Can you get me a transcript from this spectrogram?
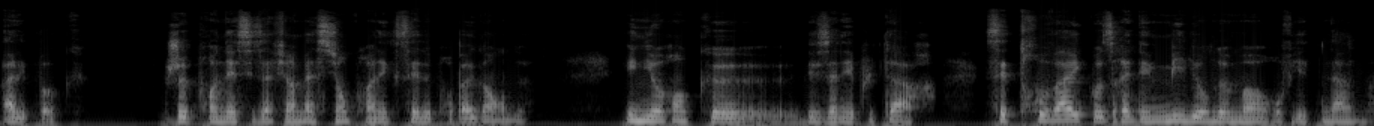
À l'époque, je prenais ces affirmations pour un excès de propagande, ignorant que, des années plus tard, cette trouvaille causerait des millions de morts au Vietnam.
